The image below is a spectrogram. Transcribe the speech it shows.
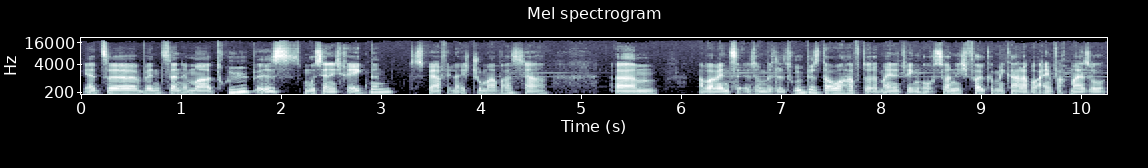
jetzt, äh, wenn es dann immer trüb ist, es muss ja nicht regnen, das wäre vielleicht schon mal was, ja. Ähm, aber wenn es so ein bisschen trüb ist dauerhaft oder meinetwegen auch sonnig, vollkommen egal, aber einfach mal so,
